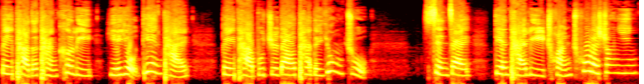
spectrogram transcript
贝塔的坦克里也有电台。”贝塔不知道它的用处。现在电台里传出了声音，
